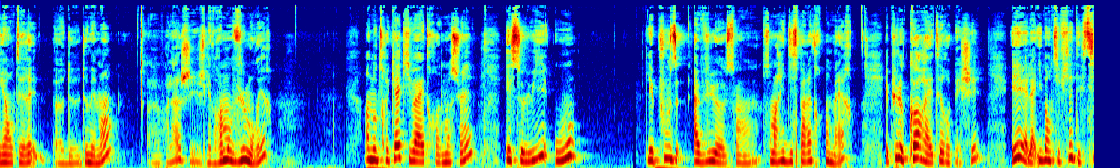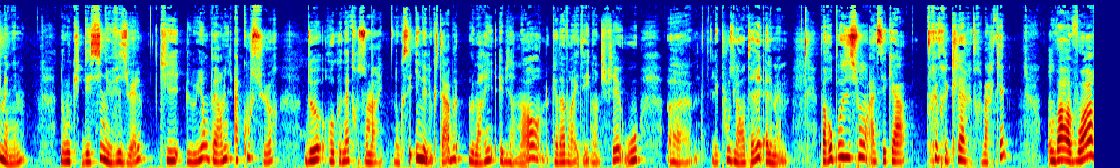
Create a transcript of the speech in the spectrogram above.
l'ai enterré euh, de, mes mains, euh, voilà, je l'ai vraiment vu mourir. Un autre cas qui va être mentionné est celui où l'épouse a vu son, son, mari disparaître en mer, et puis le corps a été repêché, et elle a identifié des simanimes, donc des signes visuels, qui lui ont permis à coup sûr de reconnaître son mari. Donc c'est inéluctable, le mari est bien mort, le cadavre a été identifié ou euh, l'épouse l'a enterré elle-même. Par opposition à ces cas très très clairs et très marqués, on va avoir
